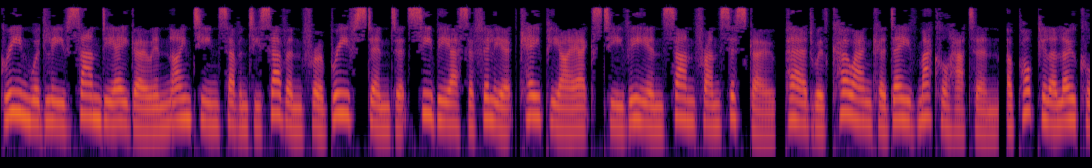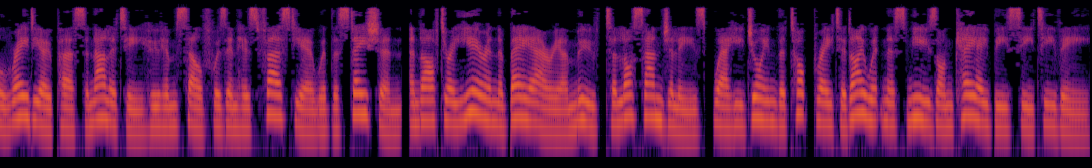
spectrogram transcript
Green would leave San Diego in 1977 for a brief stint at CBS affiliate KPIX-TV in San Francisco, paired with co-anchor Dave McElhatton, a popular local radio personality who himself was in his first year with the station, and after a year in the Bay Area moved to Los Angeles, where he joined the top-rated Eyewitness News on KABC-TV.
